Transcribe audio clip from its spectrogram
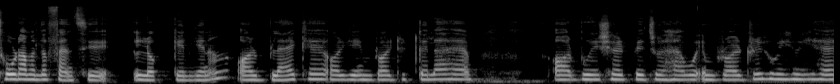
थोड़ा मतलब फैंसी लुक के लिए ना, और ब्लैक है, और ये एम्ब्रॉयड्री गला है, और पूरी शर्ट पे जो है वो एम्ब्रॉयड्री हुई हुई है।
